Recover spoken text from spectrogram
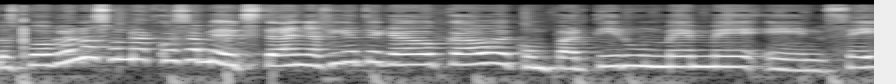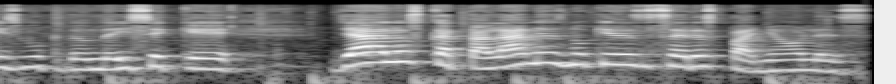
Los poblanos son una cosa medio extraña. Fíjate que acabo de compartir un meme en Facebook donde dice que ya los catalanes no quieren ser españoles.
